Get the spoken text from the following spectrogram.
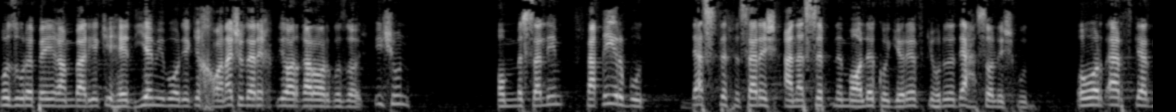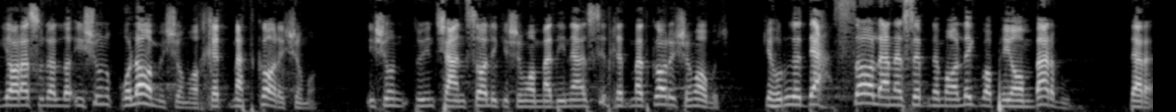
حضور پیغمبر یکی هدیه می‌برد یکی خانهشو در اختیار قرار گذاشت. ایشون ام سلیم فقیر بود. دست پسرش انس ابن مالک رو گرفت که حدود ده سالش بود. اوورد عرض کرد یا رسول الله ایشون غلام شما خدمتکار شما. ایشون تو این چند سالی که شما مدینه هستید خدمتکار شما باشه که حدود ده سال انس ابن مالک با پیامبر بود. در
